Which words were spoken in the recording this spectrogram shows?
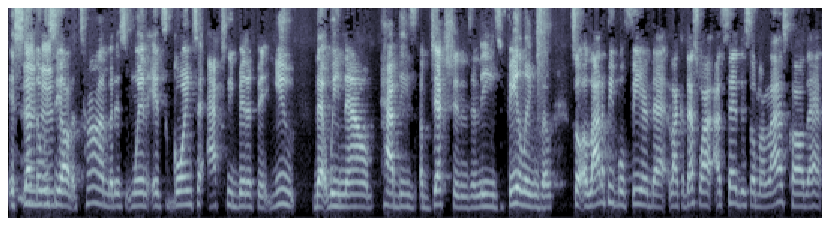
it's stuff mm-hmm. that we mm-hmm. see all the time, but it's when it's going to actually benefit you that we now have these objections and these feelings of so a lot of people fear that like that's why I said this on my last call that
